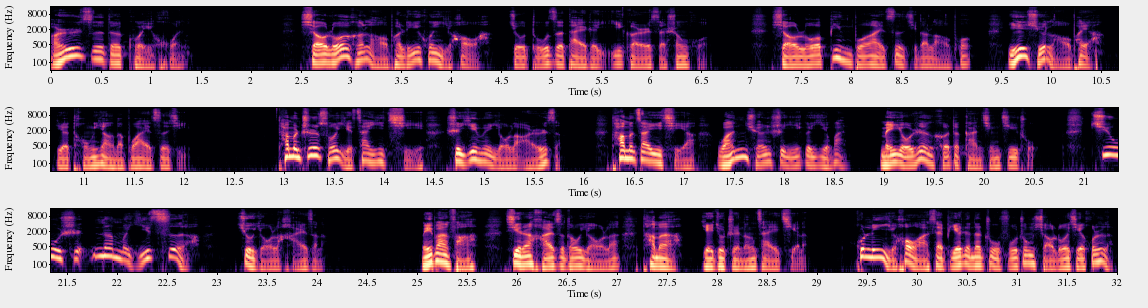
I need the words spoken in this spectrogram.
儿子的鬼魂。小罗和老婆离婚以后啊，就独自带着一个儿子生活。小罗并不爱自己的老婆，也许老婆呀也同样的不爱自己。他们之所以在一起，是因为有了儿子。他们在一起啊，完全是一个意外，没有任何的感情基础，就是那么一次啊，就有了孩子了。没办法，既然孩子都有了，他们啊也就只能在一起了。婚礼以后啊，在别人的祝福中，小罗结婚了。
